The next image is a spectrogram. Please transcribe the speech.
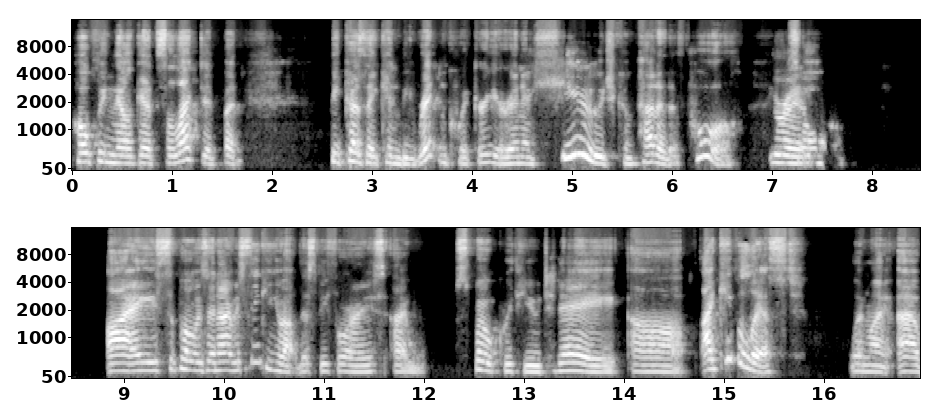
hoping they'll get selected. But because they can be written quicker, you're in a huge competitive pool. Right. So I suppose, and I was thinking about this before I spoke with you today. Uh, I keep a list when my uh,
